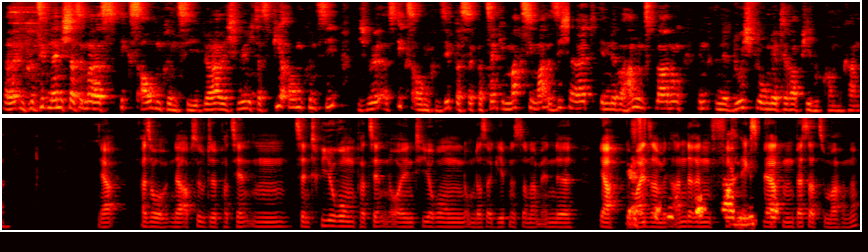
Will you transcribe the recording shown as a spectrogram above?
äh, Im Prinzip nenne ich das immer das X-Augen-Prinzip. Ja, ich will nicht das Vier-Augen-Prinzip, ich will das X-Augen-Prinzip, dass der Patient die maximale Sicherheit in der Behandlungsplanung, in, in der Durchführung der Therapie bekommen kann. Ja, also eine absolute Patientenzentrierung, Patientenorientierung, um das Ergebnis dann am Ende ja, gemeinsam mit anderen Fachexperten besser zu machen. Ne?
